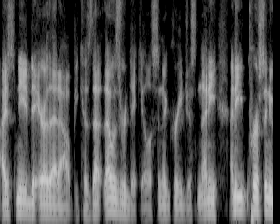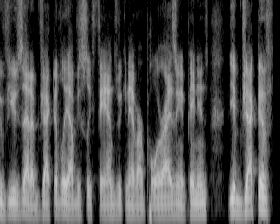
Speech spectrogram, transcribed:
I just needed to air that out because that, that was ridiculous and egregious. And any any person who views that objectively, obviously fans, we can have our polarizing opinions. The objective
